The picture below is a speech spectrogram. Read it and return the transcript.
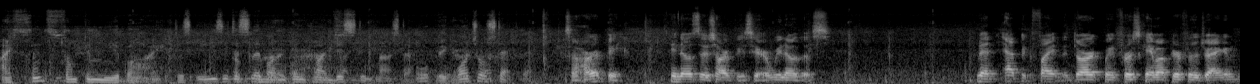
I sense something nearby. It is easy to slip on an incline this steep, Master. Or bigger. Watch your step. It's a harpy. He knows there's harpies here. We know this. We had an epic fight in the dark when we first came up here for the dragon.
